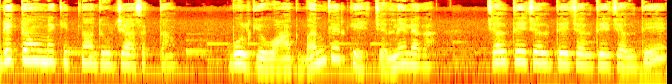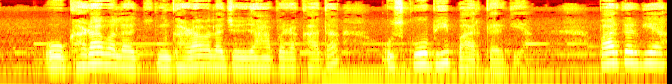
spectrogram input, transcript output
देखता हूँ मैं कितना दूर जा सकता हूँ। बोल के वो आँख बंद करके चलने लगा। चलते चलते चलते चलते वो घड़ा वाला घड़ा वाला जो यहाँ पर रखा था, उसको भी पार कर गया। पार कर गया।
